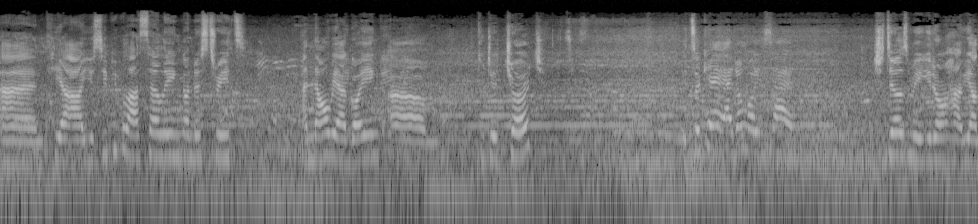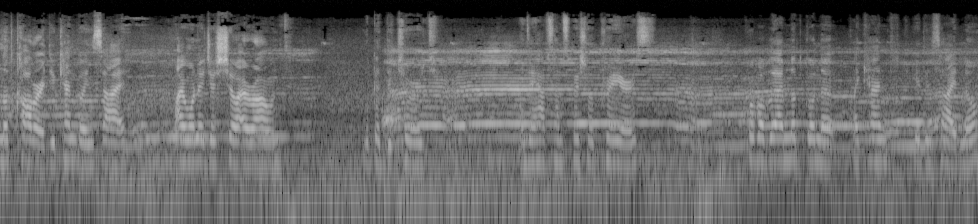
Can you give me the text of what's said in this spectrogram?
and here are, you see people are selling on the streets, and now we are going um, to the church. It's okay, I don't go inside. She tells me you don't have, you are not covered, you can't go inside. I want to just show around. Look at the church, and they have some special prayers. Probably I'm not gonna, I can't get inside, no?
